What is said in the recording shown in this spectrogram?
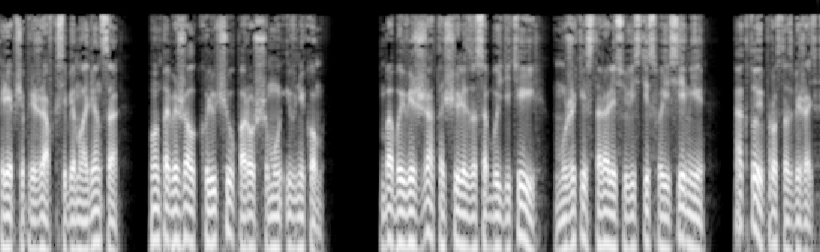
Крепче прижав к себе младенца, он побежал к ключу, поросшему ивником. Бабы визжа тащили за собой детей, мужики старались увести свои семьи, а кто и просто сбежать.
